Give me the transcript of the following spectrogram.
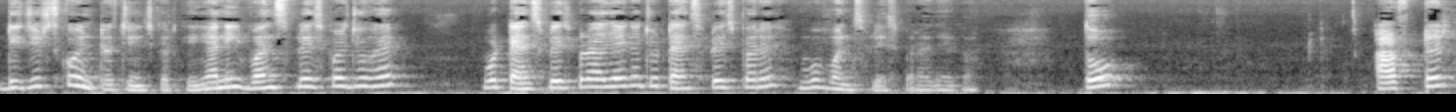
डिजिट्स को इंटरचेंज करके, यानी वंस प्लेस पर जो है, वो टेंस प्लेस पर आ जाएगा, जो टेंस प्लेस पर है, वो वंस प्लेस पर आ जाएगा। तो after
